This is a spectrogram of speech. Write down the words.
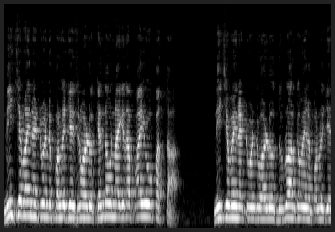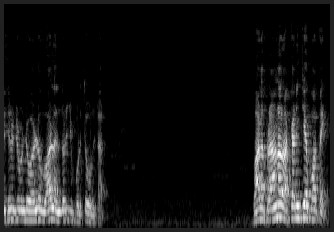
నీచమైనటువంటి పనులు చేసిన వాళ్ళు కింద ఉన్నాయి కదా పాయి పస్తా. నీచమైనటువంటి వాళ్ళు దుర్మార్గమైన పనులు చేసినటువంటి వాళ్ళు వాళ్ళందరి నుంచి పుడుతూ ఉంటారు. వాళ్ళ ప్రాణాలు అక్కడి నుంచే పోతాయి.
